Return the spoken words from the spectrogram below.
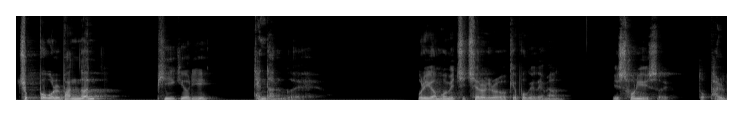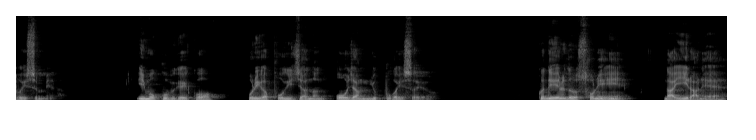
축복을 받는 비결이 된다는 거예요. 우리가 몸의 지체를 이렇게 보게 되면 이 손이 있어요. 또 발도 있습니다. 이목구비가 있고 우리가 보이지 않는 오장육부가 있어요. 근데 예를 들어 손이 나 일 안 해.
